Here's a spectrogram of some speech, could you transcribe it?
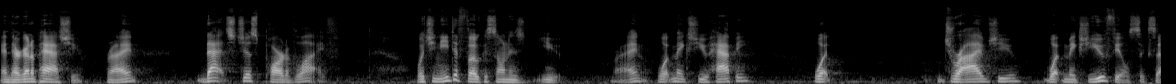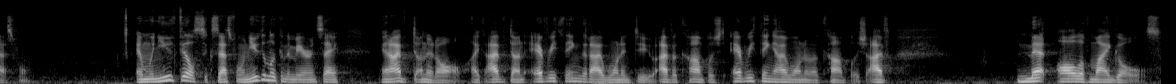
and they're going to pass you, right? That's just part of life. What you need to focus on is you, right? What makes you happy? What drives you? What makes you feel successful? And when you feel successful, when you can look in the mirror and say, man, I've done it all. Like I've done everything that I want to do. I've accomplished everything I want to accomplish. I've met all of my goals.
